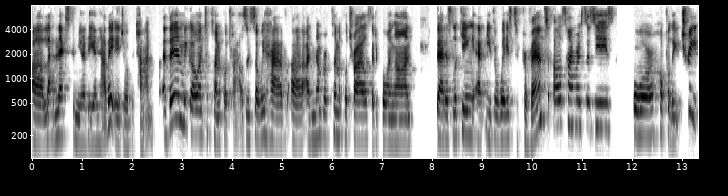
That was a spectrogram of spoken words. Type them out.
uh, Latinx community and how they age over time. And then we go into clinical trials. And so we have uh, a number of clinical trials that are going on that is looking at either ways to prevent Alzheimer's disease or hopefully treat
